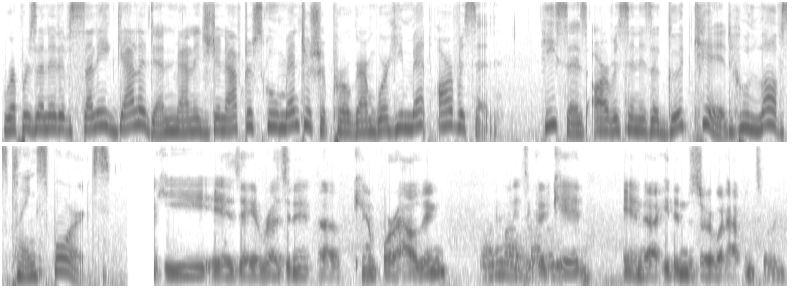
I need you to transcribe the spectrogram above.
Representative Sonny Ganaden managed an after school mentorship program where he met Rvson. He says Rvson is a good kid who loves playing sports. He is a resident of Kam IV Housing. He's a good kid, and uh, he didn't deserve what happened to him.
